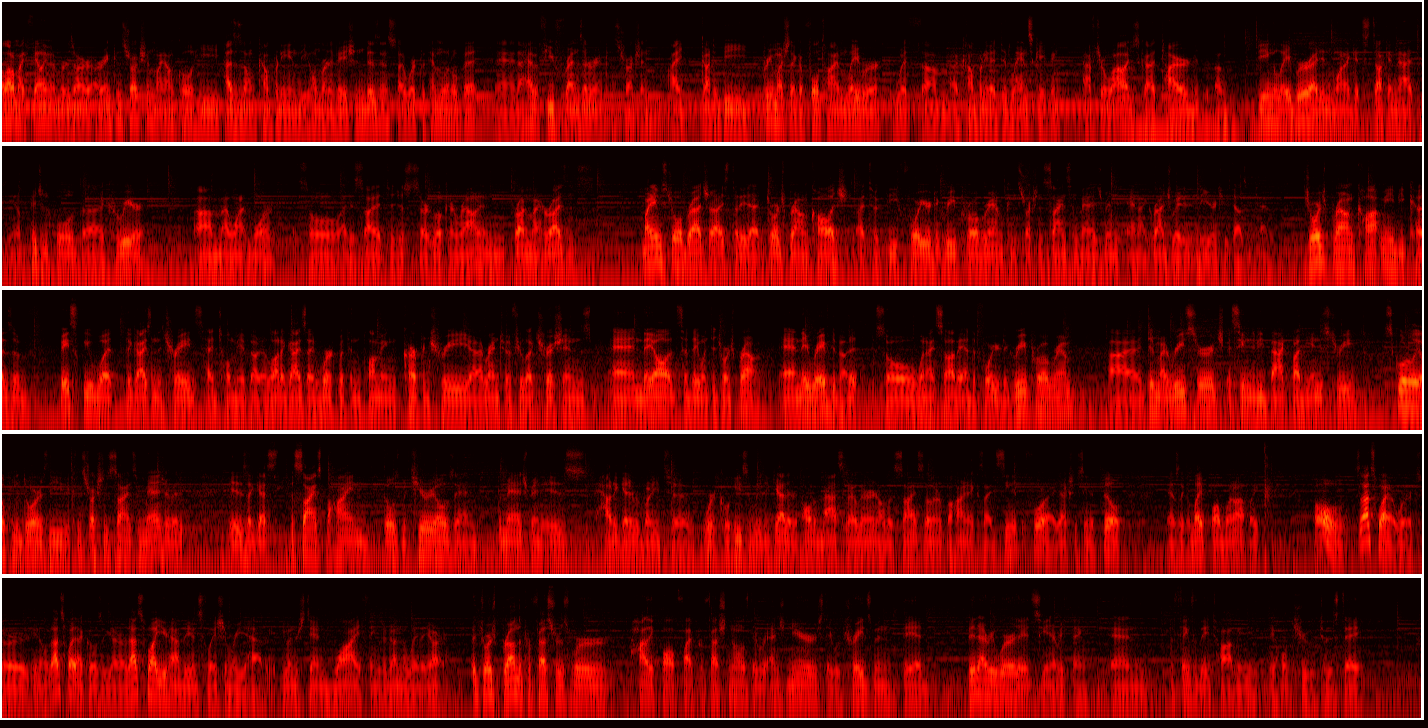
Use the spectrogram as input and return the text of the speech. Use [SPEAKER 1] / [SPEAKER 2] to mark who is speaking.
[SPEAKER 1] A lot of my family members are, are in construction. My uncle, he has his own company in the home renovation business. so I worked with him a little bit, and I have a few friends that are in construction. I got to be pretty much like a full-time laborer with um, a company that did landscaping. After a while, I just got tired of being a laborer. I didn't want to get stuck in that you know, pigeonholed uh, career. Um, I wanted more, so I decided to just start looking around and broaden my horizons. My name is Joel Bradshaw. I studied at George Brown College. I took the four-year degree program, Construction Science and Management, and I graduated in the year 2010. George Brown caught me because of basically what the guys in the trades had told me about it. A lot of guys I'd worked with in plumbing, carpentry, uh, ran into a few electricians, and they all had said they went to George Brown. And they raved about it. So when I saw they had the four-year degree program, I uh, did my research. It seemed to be backed by the industry school really opened the doors. The, the construction science and management is, I guess, the science behind those materials and the management is how to get everybody to work cohesively together. All the maths that I learned, all the science that I learned behind it, because I'd seen it before, I'd actually seen it built, and it was like a light bulb went off, like, oh, so that's why it works, or you know, that's why that goes together, or that's why you have the insulation where you have it. You understand why things are done the way they are. At George Brown, the professors were highly qualified professionals. They were engineers, they were tradesmen. They had been everywhere, they had seen everything, and the things that they taught me, they hold true to this day.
